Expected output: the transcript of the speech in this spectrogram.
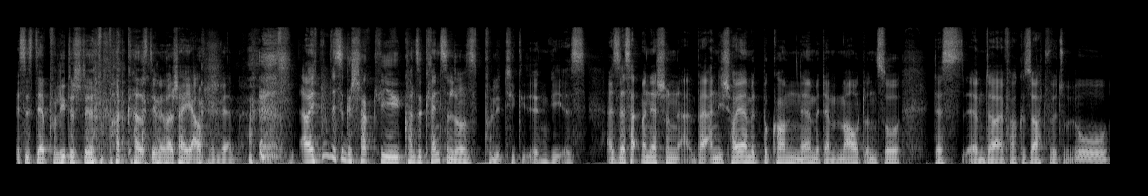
Es ist der politischste Podcast, den wir wahrscheinlich aufnehmen werden. Aber ich bin ein bisschen geschockt, wie konsequenzenlos Politik irgendwie ist. Also das hat man ja schon bei Andy Scheuer mitbekommen, ne, mit der Maut und so, dass ähm, da einfach gesagt wird, so, oh,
